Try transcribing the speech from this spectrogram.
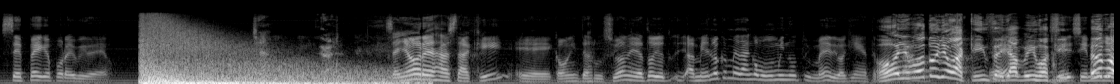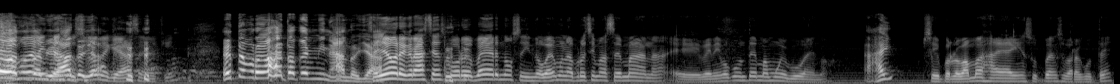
se pegue por el video. Ya. Señores, hasta aquí, eh, con interrupciones y de todo. a mí es lo que me dan como un minuto y medio aquí en este Oye, vos tú llevas 15 ¿Eh? ya, mijo, aquí. Si, si no este programa que hacen aquí. este programa está terminando ya. Señores, gracias por vernos y nos vemos la próxima semana. Eh, venimos con un tema muy bueno. Ay. Sí, pero lo vamos a dejar ahí en suspenso para que usted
